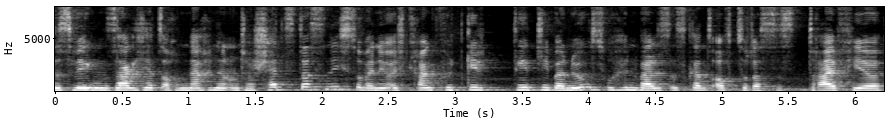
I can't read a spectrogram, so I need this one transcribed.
Deswegen sage ich jetzt auch im Nachhinein, unterschätzt das nicht. So, wenn ihr euch krank fühlt, geht, geht, lieber nirgendwo hin, weil es ist ganz oft so, dass es drei, vier,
